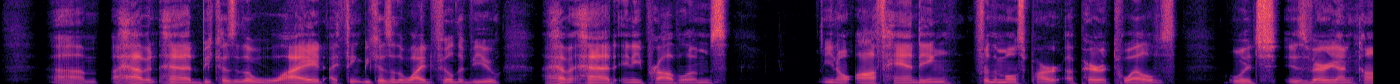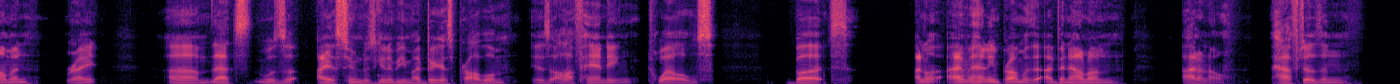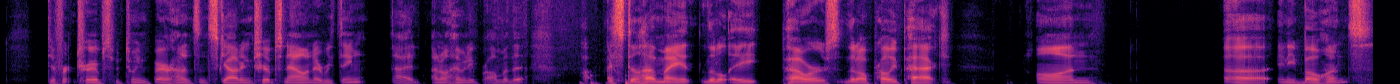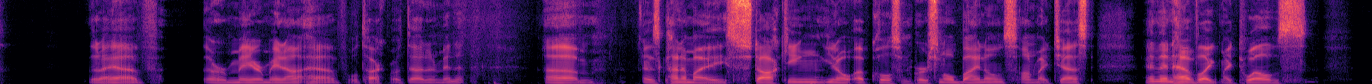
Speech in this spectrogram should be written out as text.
Um, I haven't had, because of the wide, I think because of the wide field of view, I haven't had any problems, you know, offhanding for the most part a pair of 12s, which is very uncommon, right? Um, that's was I assumed was going to be my biggest problem is offhanding 12s, but I don't I haven't had any problem with it. I've been out on I don't know half dozen different trips between bear hunts and scouting trips now and everything. I I don't have any problem with it. I still have my little eight powers that I'll probably pack on uh, any bow hunts that I have or may or may not have. We'll talk about that in a minute. Um, as kind of my stocking, you know, up close and personal binos on my chest, and then have like my 12s,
